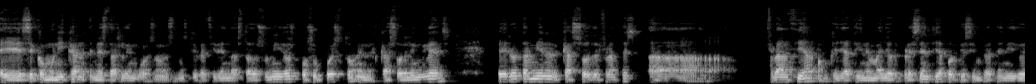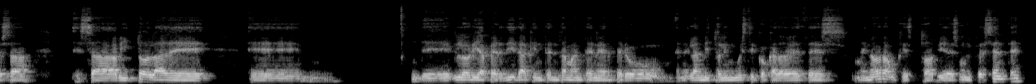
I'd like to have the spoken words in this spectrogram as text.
eh, se comunican en estas lenguas, ¿no? Me estoy refiriendo a Estados Unidos, por supuesto, en el caso del inglés, pero también en el caso del francés a, Francia, aunque ya tiene mayor presencia porque siempre ha tenido esa, esa vitola de, eh, de gloria perdida que intenta mantener, pero en el ámbito lingüístico cada vez es menor, aunque todavía es muy presente.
